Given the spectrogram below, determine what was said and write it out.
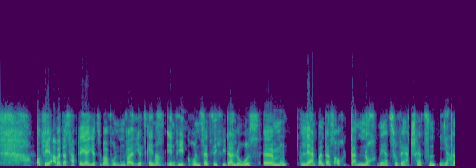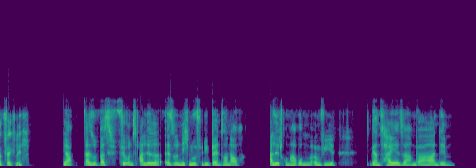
okay, aber das habt ihr ja jetzt überwunden, weil jetzt geht es genau. irgendwie grundsätzlich wieder los. Ähm, mhm. Lernt man das auch dann noch mehr zu wertschätzen? Ja. Tatsächlich? Ja, also was für uns alle, also nicht nur für die Band, sondern auch alle drumherum irgendwie ganz heilsam war an dem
